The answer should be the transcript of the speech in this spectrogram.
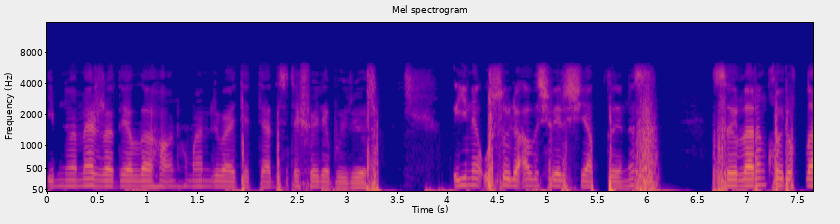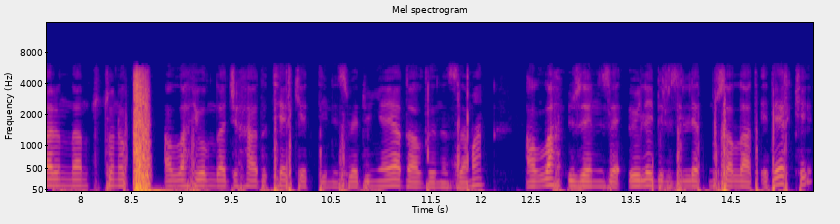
İbn Ömer radıyallahu anhuman rivayet ettiği hadiste şöyle buyuruyor. Yine usulü alışveriş yaptığınız, sığırların kuyruklarından tutunup Allah yolunda cihadı terk ettiğiniz ve dünyaya daldığınız zaman Allah üzerinize öyle bir zillet musallat eder ki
